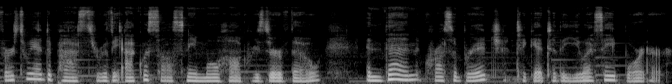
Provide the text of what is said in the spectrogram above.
First we had to pass through the Akwesasne Mohawk Reserve though, and then cross a bridge to get to the USA border.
